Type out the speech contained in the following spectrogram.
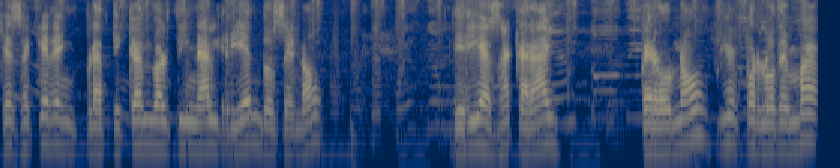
que se queden platicando al final riéndose, ¿no? Dirías, ah, caray. Pero no, por lo demás,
